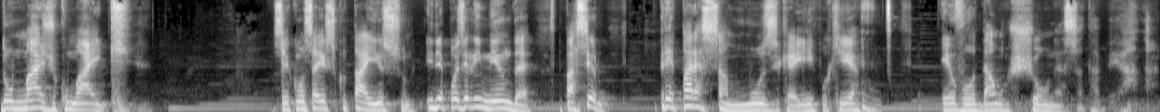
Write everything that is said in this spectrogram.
do Mágico Mike. Você consegue escutar isso. E depois ele emenda: Parceiro, prepara essa música aí, porque eu vou dar um show nessa taberna.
